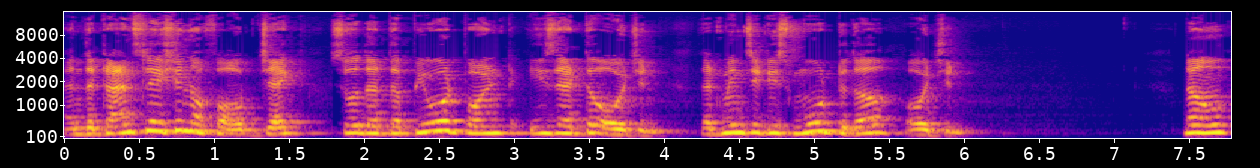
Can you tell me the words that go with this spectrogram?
and the translation of object so that the pivot point is at the origin. That means it is moved to the origin. Now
